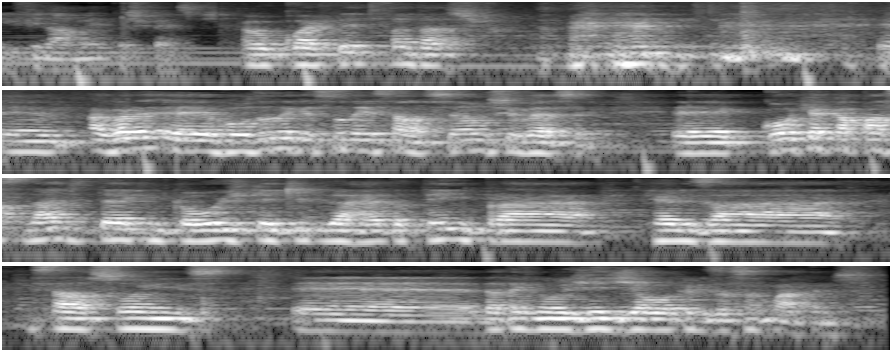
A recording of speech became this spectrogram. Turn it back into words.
e finalmente as peças. É o quarteto fantástico. é, agora, é, voltando à questão da instalação, Silvestre, é, qual que é a capacidade técnica hoje que a equipe da Reta tem para realizar instalações é, da tecnologia de geolocalização Quaternos?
